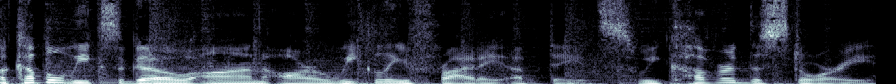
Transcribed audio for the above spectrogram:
A couple weeks ago on our weekly Friday updates, we covered the story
